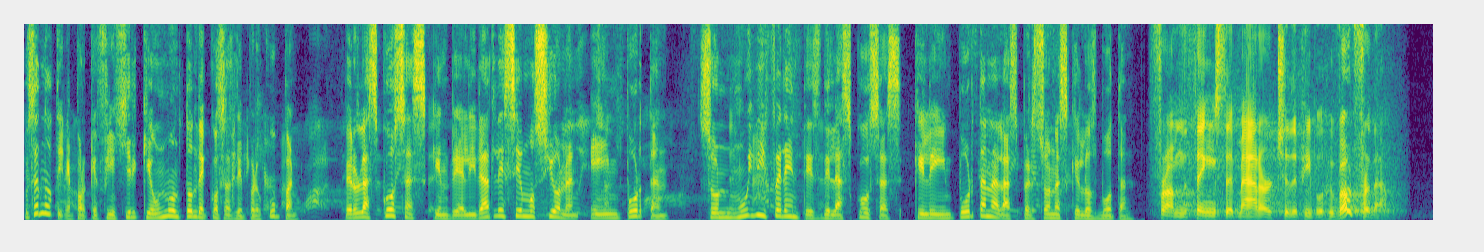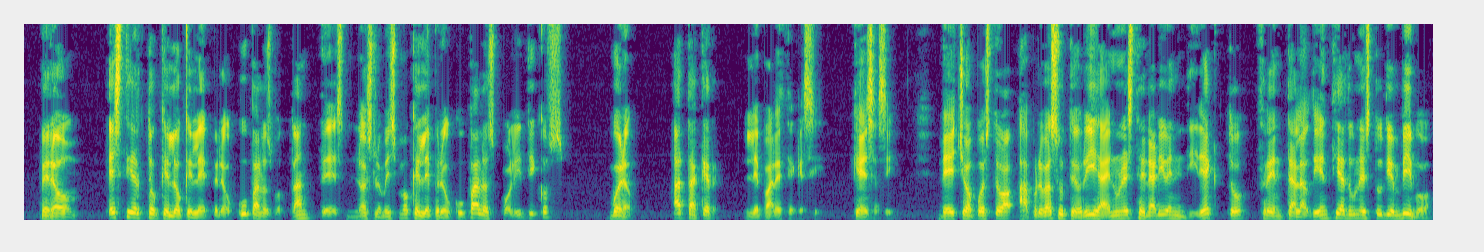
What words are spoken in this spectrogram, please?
Usted no tiene por qué fingir que un montón de cosas le preocupan, pero las cosas que en realidad les emocionan e importan son muy diferentes de las cosas que le importan a las personas que los votan. Pero, ¿es cierto que lo que le preocupa a los votantes no es lo mismo que le preocupa a los políticos? Bueno, a Tucker le parece que sí, que es así. De hecho, ha puesto a prueba su teoría en un escenario en directo frente a la audiencia de un estudio en vivo,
